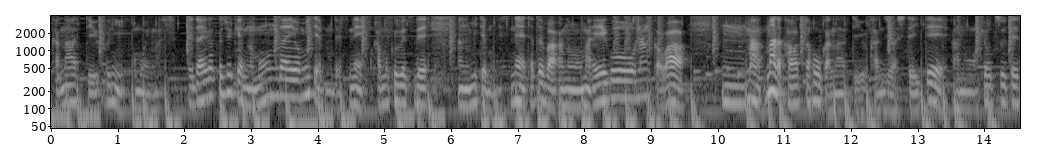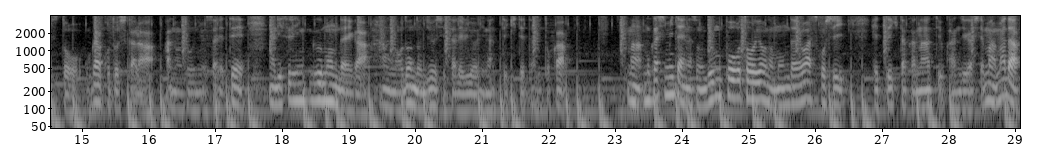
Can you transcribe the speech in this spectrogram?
かなっていうふうに思います。で大学受験の問題を見てもですね科目別であの見てもですね例えばあの、まあ、英語なんかはうんまあ、まだ変わった方かなっていう感じはしていてあの共通テストが今年からあの導入されて、ま、リスニング問題があのどんどん重視されるようになってきてたりとかまあ、昔みたいなその文法を問うような問題は少し減ってきたかなっていう感じがして、まあ、まだ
